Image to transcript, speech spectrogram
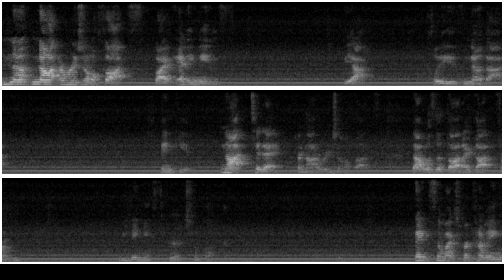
not original thoughts by any means. Yeah, please know that. Thank you. Not today for not original thoughts. That was a thought I got from reading a spiritual book. Thanks so much for coming.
